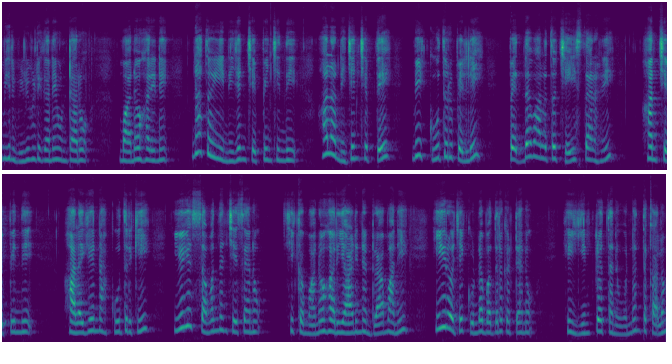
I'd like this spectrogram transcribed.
మీరు విడివిడిగానే ఉంటారు. మనోహరినే నాతో ఈ నిజం చెప్పించింది. అలా నిజం చెప్తే మీ కూతురు పెళ్ళి పెద్దవాళ్ళతో చేయిస్తానని అని చెప్పింది. అలాగే నా కూతురికి యుఎస్ సంబంధం చేశాను. ఇక మనోహరి ఆడిన డ్రామాని ఈరోజే కుండబద్దలు కట్టాను. ఈ ఇంట్లో తను ఉన్నంతకాలం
